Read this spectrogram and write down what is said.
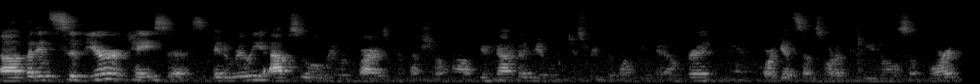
Uh, but in severe cases, it really absolutely requires professional help. You're not going to be able to just read the book and get over it Yeah. or get some sort of communal support.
